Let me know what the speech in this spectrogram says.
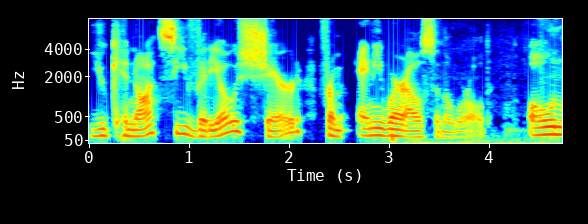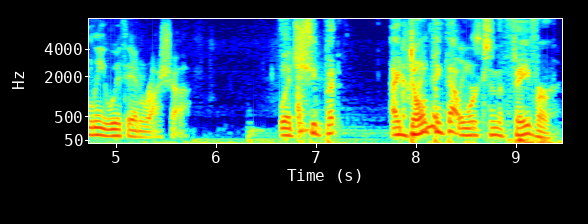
you cannot see videos shared from anywhere else in the world, only within Russia. Which see, but I don't think that plays, works in the favor.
